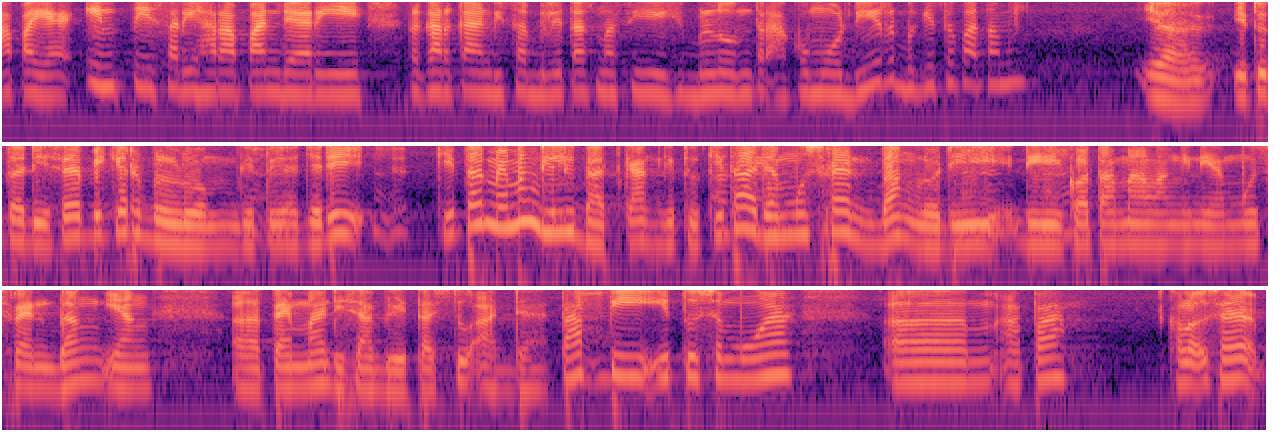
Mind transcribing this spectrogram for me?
apa ya inti sari harapan dari rekan-rekan disabilitas masih belum terakomodir begitu Pak Tommy? Ya, itu tadi saya pikir belum gitu ya. Jadi kita memang dilibatkan gitu. Kita ada musrenbang loh di di Kota Malang ini ya, musrenbang yang eh, tema disabilitas itu ada. Tapi itu semua em, apa? Kalau saya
